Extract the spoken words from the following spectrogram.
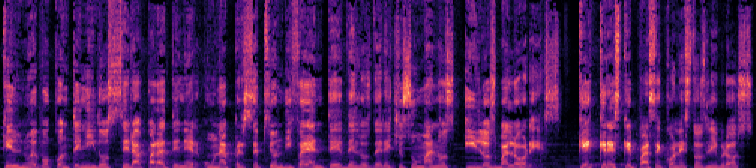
que el nuevo contenido será para tener una percepción diferente de los derechos humanos y los valores. ¿Qué crees que pase con estos libros?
